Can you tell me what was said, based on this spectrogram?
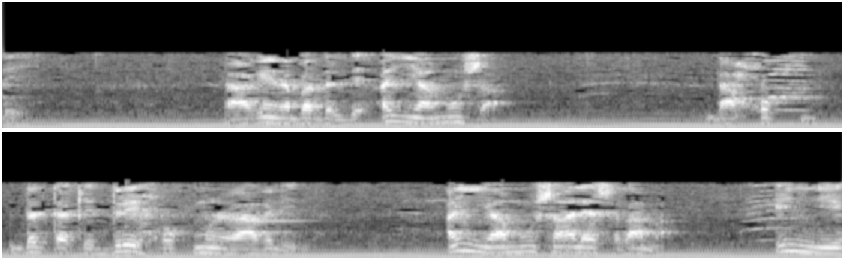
دی هغه نه بدل دی ایا موسی دا حکم دلته کې درې حکمونه راغلي ایا موسی علی السلام انی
